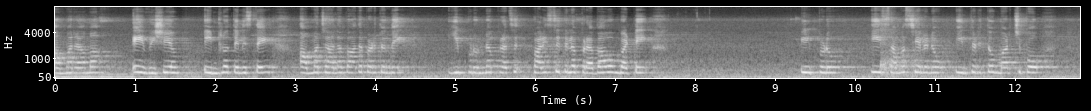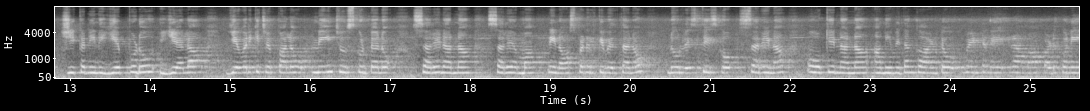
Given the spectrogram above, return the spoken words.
అమ్మ రామ ఈ విషయం ఇంట్లో తెలిస్తే అమ్మ చాలా బాధపడుతుంది. ఇప్పుడున్న ప్రసి పరిస్థితుల ప్రభావం బట్టి ఇప్పుడు ఈ సమస్యలను ఇంతటితో మర్చిపో. ఇక నేను ఎప్పుడు ఎలా ఎవరికి చెప్పాలో నేను చూసుకుంటాను. సరే నాన్న సరే అమ్మా నేను హాస్పిటల్కి వెళ్తాను. నువ్వు రెస్ట్ తీసుకో. సరేనా? ఓకే నాన్న అనే విధంగా అంటూ వెంటనే రామ పడుకొని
